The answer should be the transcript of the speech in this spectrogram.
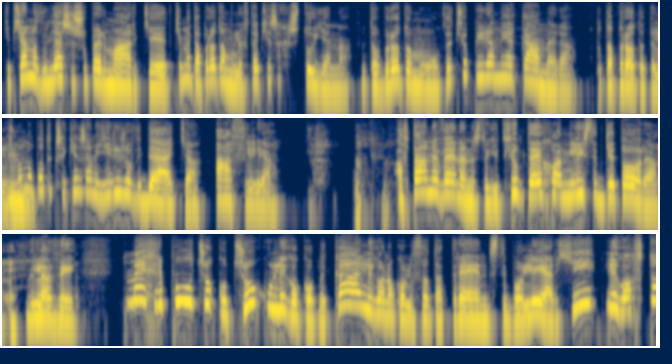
Και πιάνω δουλειά σε σούπερ μάρκετ και με τα πρώτα μου λεφτά πιάσα Χριστούγεννα. Με τον πρώτο μου τέτοιο πήρα μία κάμερα. Από τα πρώτα τέλος πάντων. Οπότε ξεκίνησα να γυρίζω βιντεάκια. Άθλια. Αυτά ανεβαίνανε στο YouTube, τα έχω unlisted και τώρα. δηλαδή. Μέχρι που τσούκου τσούκου, λίγο κομικά, λίγο να ακολουθώ τα trends στην πολύ αρχή, λίγο αυτό.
